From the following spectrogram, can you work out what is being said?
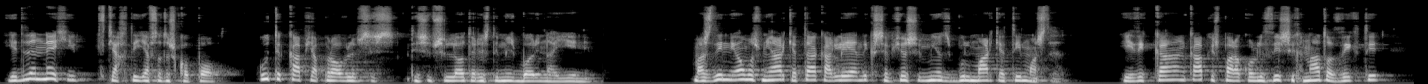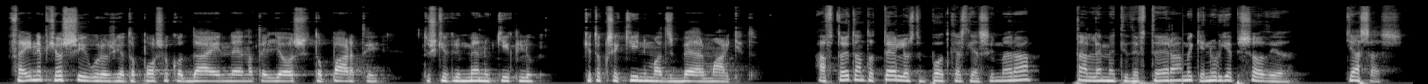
γιατί δεν έχει φτιαχτεί για αυτό το σκοπό. Ούτε κάποια πρόβλεψη της υψηλότερης τιμής μπορεί να γίνει. Μας δίνει όμως μια αρκετά καλή ένδειξη σε ποιο σημείο της bull market είμαστε Ειδικά αν κάποιος παρακολουθεί συχνά το δίκτυ, θα είναι πιο σίγουρος για το πόσο κοντά είναι να τελειώσει το πάρτι του συγκεκριμένου κύκλου και το ξεκίνημα της bear market. Αυτό ήταν το τέλος του podcast για σήμερα. Τα λέμε τη Δευτέρα με καινούργιο επεισόδιο. Γεια σας!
